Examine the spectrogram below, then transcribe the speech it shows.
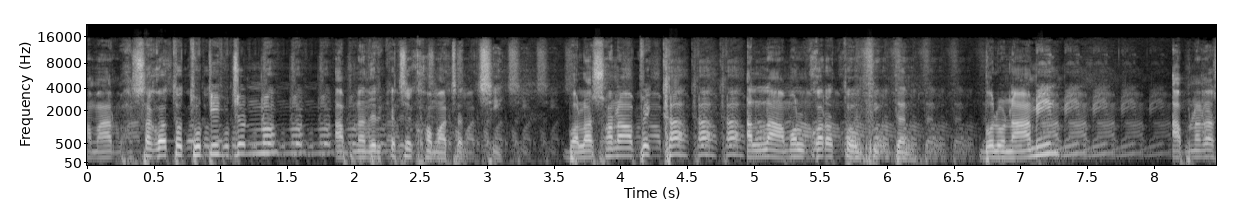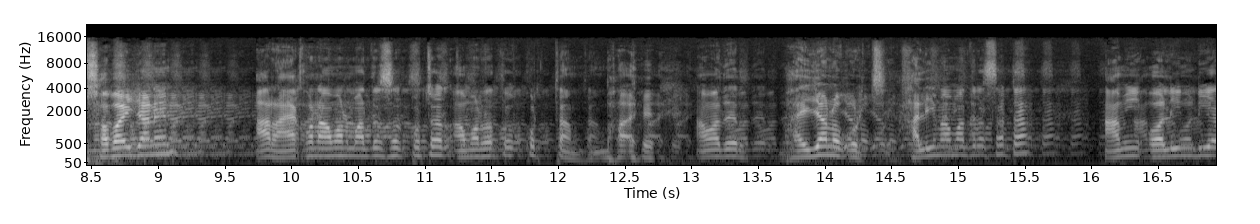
আমার ভাষাগত ত্রুটির জন্য আপনাদের কাছে ক্ষমা চাচ্ছি। বলা শোনা অপেক্ষা। আল্লাহ আমল করার তৌফিক দেন। বলুন, আমিন। আপনারা সবাই জানেন। আর এখন আমার মাদ্রাসার প্রচার আমরা তো করতাম। ভাই, আমাদের ভাইজানও করছে। হালিমা মাদ্রাসাটা। আমি অল ইন্ডিয়া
